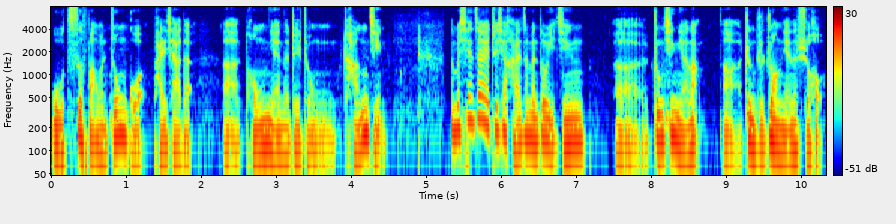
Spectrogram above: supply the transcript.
五次访问中国拍下的啊童年的这种场景。那么现在这些孩子们都已经呃中青年了啊，正值壮年的时候，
